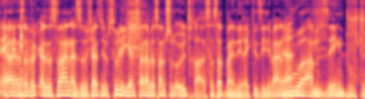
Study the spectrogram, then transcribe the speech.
Ja, das war wirklich, also es waren, also ich weiß nicht, ob es Hooligans waren, aber es waren schon Ultras. Das hat man direkt gesehen. Die waren ja. nur am Singen. Du, du.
